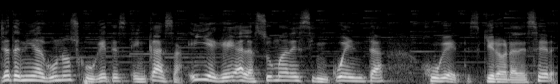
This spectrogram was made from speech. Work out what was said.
ya tenía algunos juguetes en casa y llegué a la suma de 50 juguetes. Quiero agradecer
